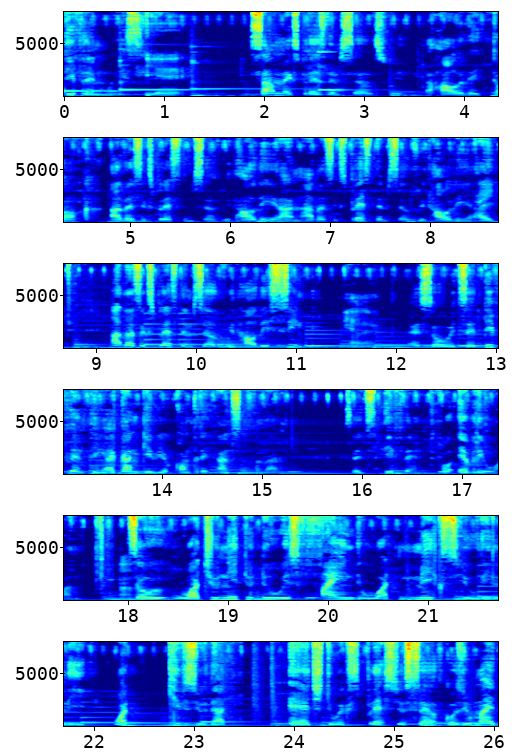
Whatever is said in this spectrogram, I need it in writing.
different ways. Yeah, Some express themselves with how they talk, others express themselves with how they run, others express themselves with how they write, others express themselves with how they sing. yeah, So it's a different thing. I can't give you a concrete answer for that. So it's different for everyone. Uh-huh. So what you need to do is find what makes you really, what gives you that edge to express yourself. Because you might,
